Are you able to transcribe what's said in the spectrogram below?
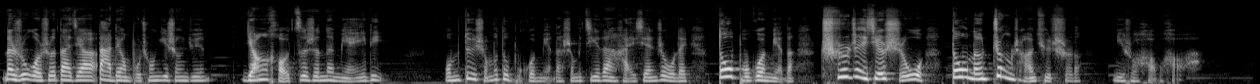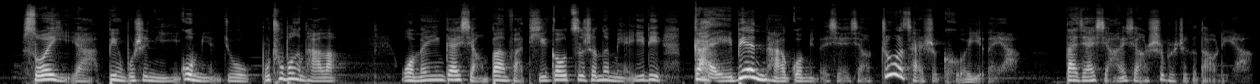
那如果说大家大量补充益生菌，养好自身的免疫力，我们对什么都不过敏的，什么鸡蛋、海鲜、肉类都不过敏的，吃这些食物都能正常去吃了，你说好不好啊？所以呀，并不是你过敏就不触碰它了，我们应该想办法提高自身的免疫力，改变它过敏的现象，这才是可以的呀。大家想一想，是不是这个道理呀？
